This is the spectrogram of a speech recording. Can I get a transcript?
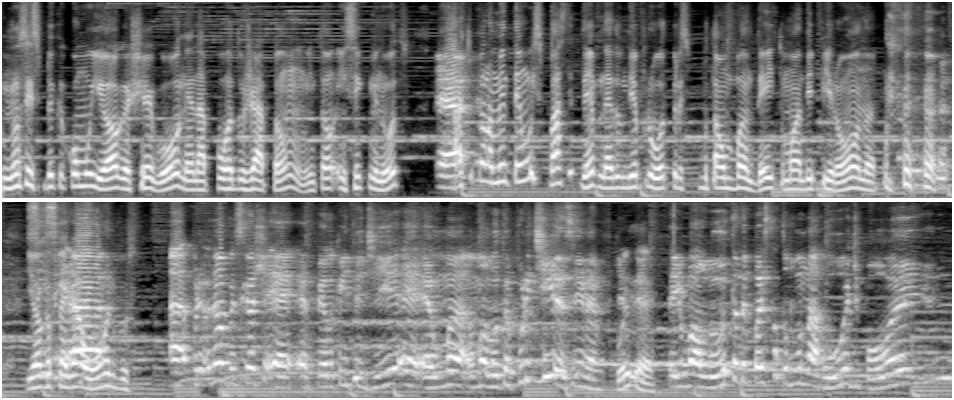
não se explica como o Yoga chegou, né, na porra do Japão, então, em cinco minutos. É, Aqui, pelo menos, tem um espaço de tempo, né, de um dia pro outro, pra eles botar um band-aid, tomar uma dipirona, Yoga sim, pegar o ônibus. ah, não, por isso que eu achei. É, é, pelo que eu entendi, é, é uma, uma luta por dia, assim, né? Pois é. Tem uma luta, depois tá todo mundo na rua de boa e.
